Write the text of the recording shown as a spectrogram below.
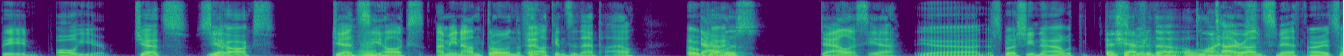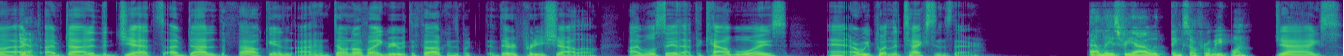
fade all year? Jets, Yep. Seahawks. Jets, Mhm. Seahawks. I mean, I'm throwing the And- Falcons in that pile. Okay. Dallas, Dallas, yeah. Yeah, especially now with the especially after the O line. Tyron Smith. All right, so I, Yeah. I've, I've dotted the Jets. I've dotted the Falcons. I don't know if I agree with the Falcons, but they're pretty shallow. I will say that the Cowboys. And are we putting the Texans there? At least for yeah, I would think so for week one. Jags.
